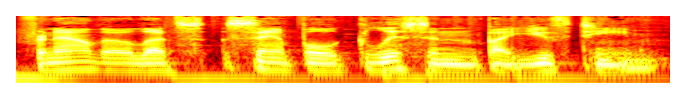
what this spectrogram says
For now, though, let's sample Glisten by Youth Team.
